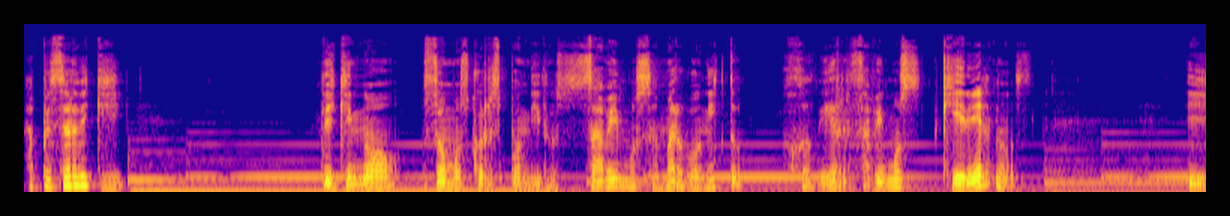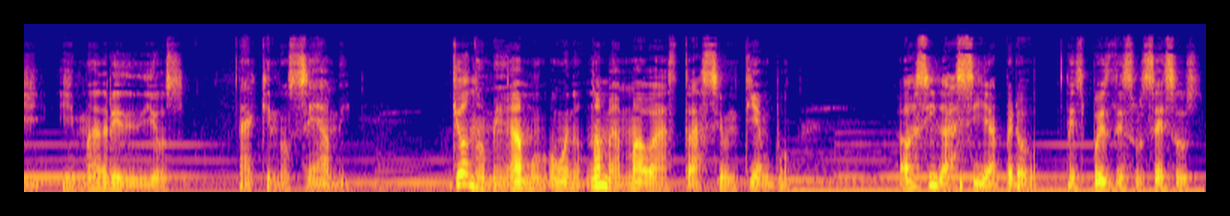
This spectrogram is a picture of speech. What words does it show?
a pesar de que de que no somos correspondidos. Sabemos amar bonito joder, sabemos querernos. Y, y madre de Dios, al que no se ame. Yo no me amo, o bueno, no me amaba hasta hace un tiempo. O sí lo hacía, pero después de sucesos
